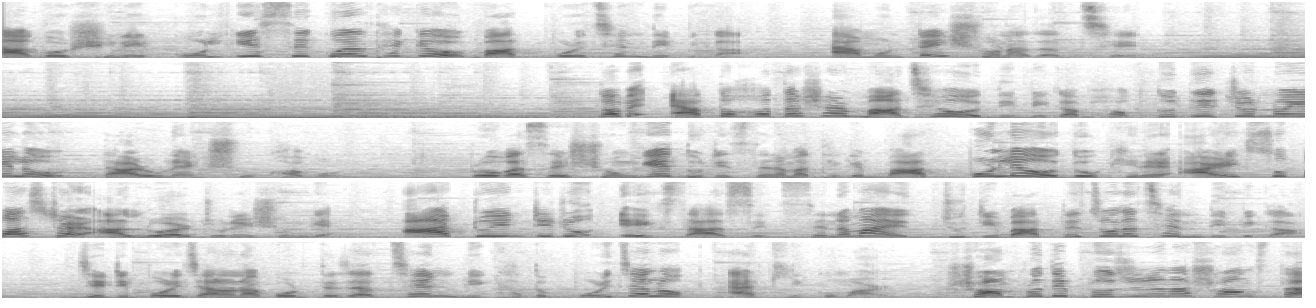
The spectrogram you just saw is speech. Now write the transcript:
নাগর সেনের কলকির সিকুয়েল থেকেও বাদ পড়েছেন দীপিকা। এমনটাই শোনা যাচ্ছে। তবে এত হতাশার মাঝেও দীপিকা ভক্তদের জন্য এলো দারুণ এক সুখবর। প্রবাসের সঙ্গে দুটি সিনেমা থেকে বাদ পড়লেও দক্ষিণের আরেক সুপারস্টার আল্লু অর্জুনের সঙ্গে R twenty two X R six সিনেমায় জুটি বাঁধতে চলেছেন দীপিকা, যেটি পরিচালনা করতে যাচ্ছেন বিখ্যাত পরিচালক অ্যাটলি কুমার। সম্প্রতি প্রযোজনা সংস্থা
